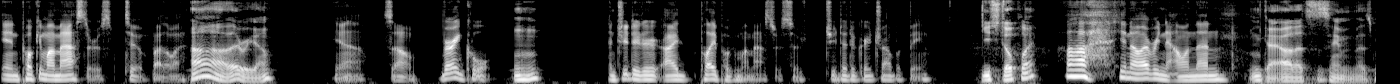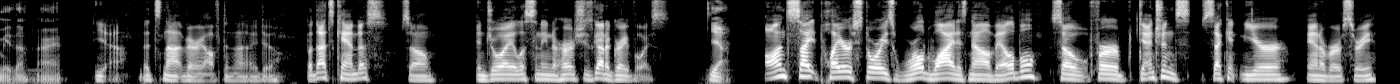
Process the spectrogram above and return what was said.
in Pokemon Masters too, by the way. Oh, there we go. Yeah, so very cool. hmm And she did. a- I play Pokemon Masters, so she did a great job with B. You still play? Uh, you know, every now and then. Okay. Oh, that's the same as me then. All right. Yeah, it's not very often that I do. But that's Candace, so enjoy listening to her. She's got a great voice. Yeah. On site player stories worldwide is now available. So for Genshin's second year anniversary,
